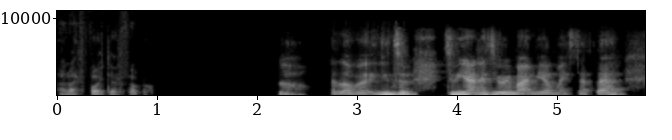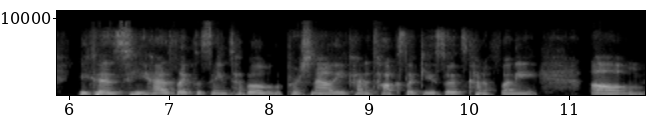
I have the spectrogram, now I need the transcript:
and I fight that fucker. Oh, I love it. You to to be honest, you remind me of my stepdad because he has like the same type of personality, kind of talks like you. So it's kind of funny um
